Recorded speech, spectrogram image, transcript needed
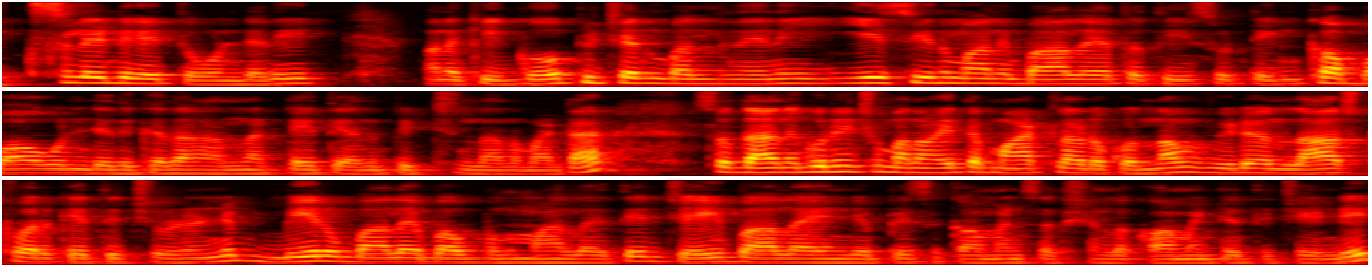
ఎక్సలెంట్గా అయితే ఉండేది. మనకి గోపిచంద్ బల్లినేని ఈ సినిమాని బాలయ్యతో తీసుంటే ఇంకా బాగుండేది కదా అన్నట్టయితే అనిపించింది అనమాట సో దాని గురించి మనం అయితే మాట్లాడుకుందాం. వీడియో లాస్ట్ వరకు అయితే చూడండి. మీరు బాలయ్య బాబు మాల అయితే జై బాలయ్య అని చెప్పేసి కామెంట్ సెక్షన్లో కామెంట్ అయితే చేయండి.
